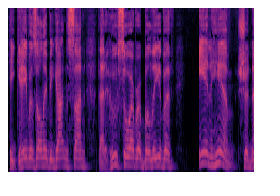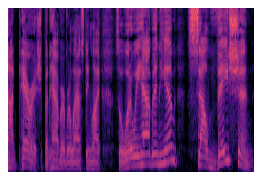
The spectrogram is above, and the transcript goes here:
he gave his only begotten son that whosoever believeth in him should not perish but have everlasting life. So what do we have in him? Salvation.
